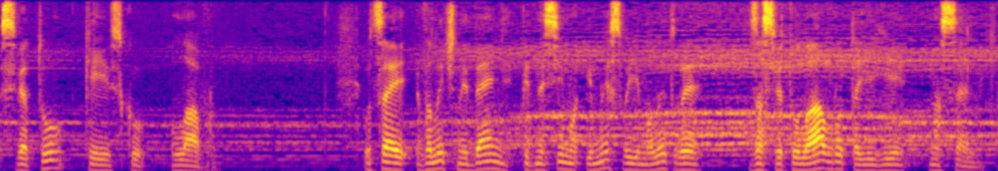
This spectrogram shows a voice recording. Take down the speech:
святу Київську лавру. У цей величний день піднесімо і ми свої молитви за святу лавру та її насельників.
